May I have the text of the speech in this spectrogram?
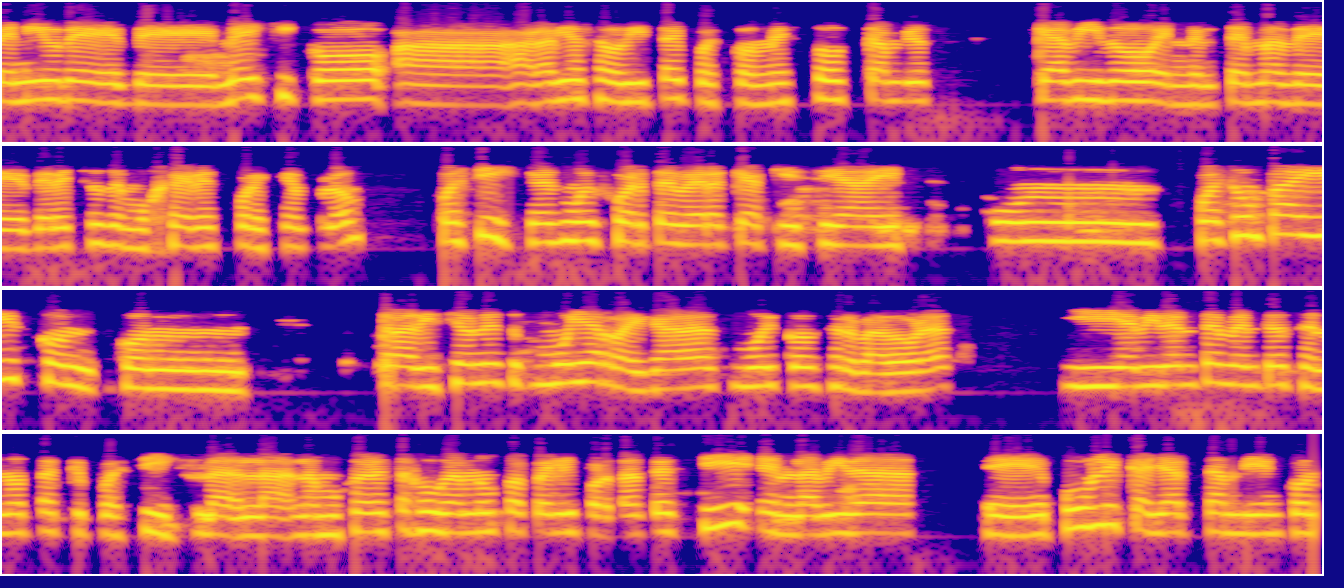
venir de, de México a Arabia Saudita y pues con estos cambios que ha habido en el tema de derechos de mujeres, por ejemplo, pues sí, es muy fuerte ver que aquí sí hay un, pues un país con, con tradiciones muy arraigadas, muy conservadoras y evidentemente se nota que pues sí, la, la, la mujer está jugando un papel importante, sí, en la vida eh, pública ya también con,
